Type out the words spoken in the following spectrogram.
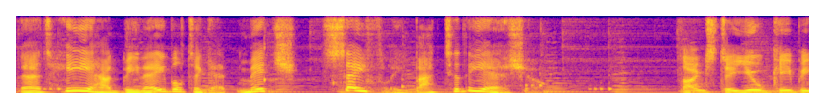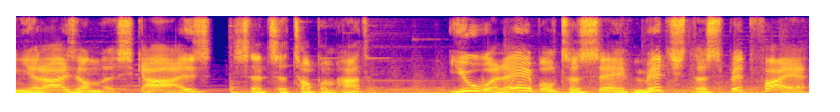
that he had been able to get Mitch safely back to the airshow. Thanks to you keeping your eyes on the skies, said Sir Topham Hatt, you were able to save Mitch the Spitfire.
